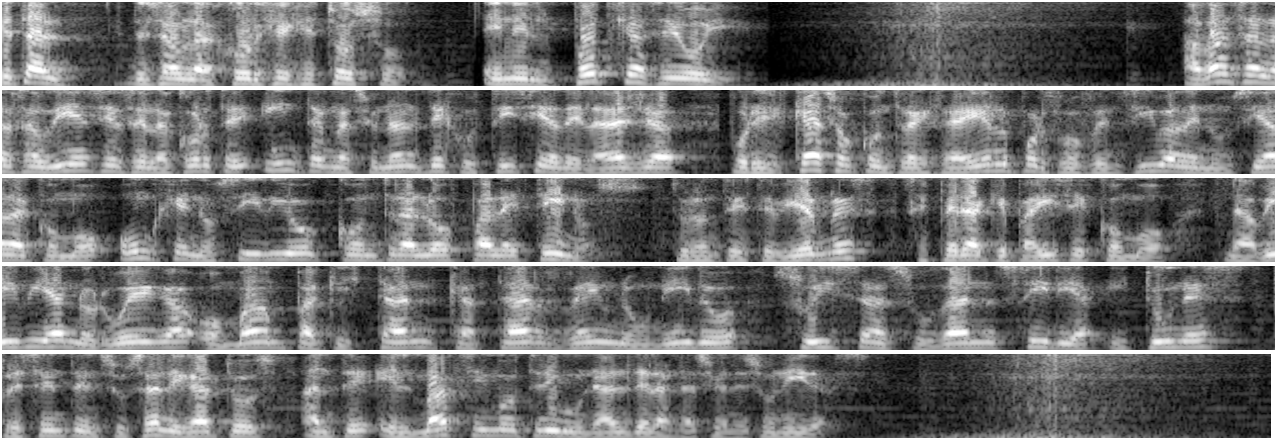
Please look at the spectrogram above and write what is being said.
¿Qué tal? Les habla Jorge Gestoso. En el podcast de hoy, avanzan las audiencias en la Corte Internacional de Justicia de La Haya por el caso contra Israel por su ofensiva denunciada como un genocidio contra los palestinos. Durante este viernes se espera que países como Namibia, Noruega, Omán, Pakistán, Qatar, Reino Unido, Suiza, Sudán, Siria y Túnez presenten sus alegatos ante el máximo tribunal de las Naciones Unidas.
